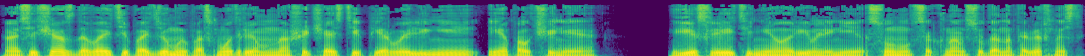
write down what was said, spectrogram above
А сейчас давайте пойдем и посмотрим наши части первой линии и ополчения. Если эти неоримляне сунутся к нам сюда на поверхность,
